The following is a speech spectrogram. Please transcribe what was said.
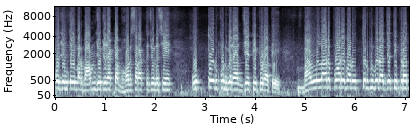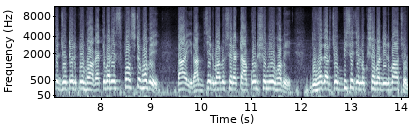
পর্যন্ত এবার বাম জোটের একটা ভরসা রাখতে চলেছে উত্তর পূর্বে রাজ্যে ত্রিপুরাতে। বাংলার পর এবার উত্তর পূর্বে রাজ্যে ত্রিপুরাতে জোটের প্রভাব একেবারে স্পষ্টভাবে তাই রাজ্যের মানুষের একটা আকর্ষণীয়ভাবে দু হাজার চব্বিশে যে লোকসভা নির্বাচন,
